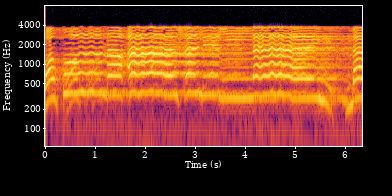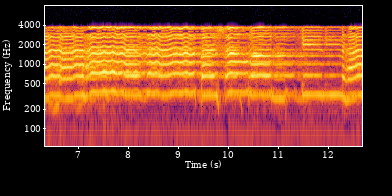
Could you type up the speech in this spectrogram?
وقلنا حاش لله ما هذا بشرا إن هذا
